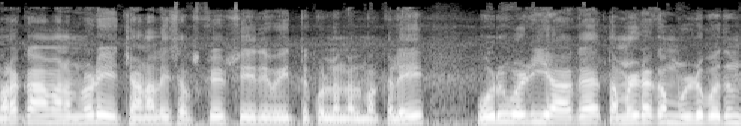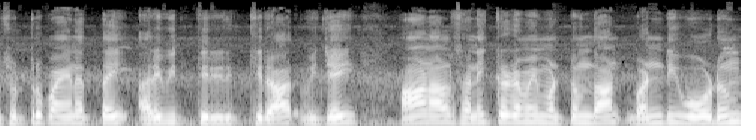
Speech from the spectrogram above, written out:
மறக்காமல் நம்மளுடைய சேனலை சப்ஸ்கிரைப் செய்து வைத்துக் கொள்ளுங்கள் மக்களே. ஒரு வழியாக தமிழகம் முழுவதும் சுற்றுப்பயணத்தை அறிவித்திருக்கிறார் விஜய். ஆனால் சனிக்கிழமை மட்டும்தான் வண்டி ஓடும்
